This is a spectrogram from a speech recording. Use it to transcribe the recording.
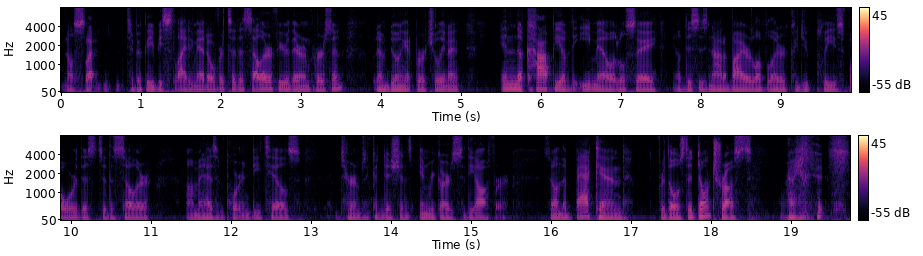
you know, sli- typically you'd be sliding that over to the seller if you're there in person, but I'm doing it virtually. And I, in the copy of the email, it'll say, you know, this is not a buyer love letter. Could you please forward this to the seller? Um, it has important details, terms and conditions in regards to the offer. So on the back end, for those that don't trust, right,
